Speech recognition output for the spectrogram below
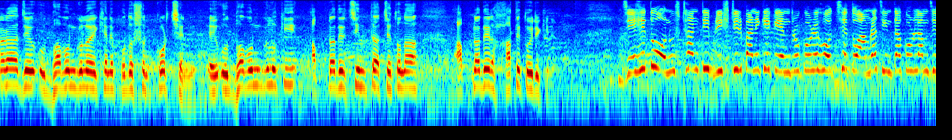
আপনারা যে উদ্ভাবনগুলো এখানে প্রদর্শন করছেন, এই উদ্ভাবনগুলো কি আপনাদের চিন্তা, চেতনা আপনাদের হাতে তৈরি কিনা? যেহেতু অনুষ্ঠানটি বৃষ্টির পানিকে কেন্দ্র করে হচ্ছে, তো আমরা চিন্তা করলাম যে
